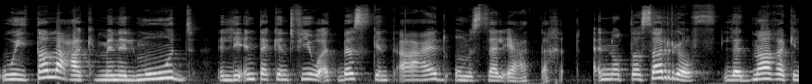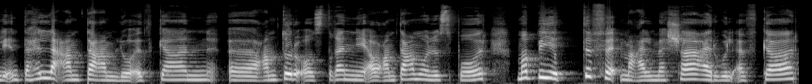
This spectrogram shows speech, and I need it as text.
ويطلعك من ال mood اللي انت كنت فيه وقت بس كنت قاعد ومستلقي على التخت. إنه التصرف لدماغك اللي انت هلا عم تعمله إذا كان آه، عم ترقص تغني أو عم تعمل سبور ما بيتفق مع المشاعر والأفكار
